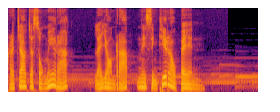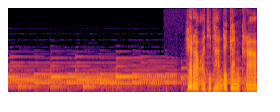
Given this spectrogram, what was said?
พระเจ้าจะทรงไม่รัก และยอมรับในสิ่งที่เราเป็น ให้เราอธิษฐานด้วยกันครับ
